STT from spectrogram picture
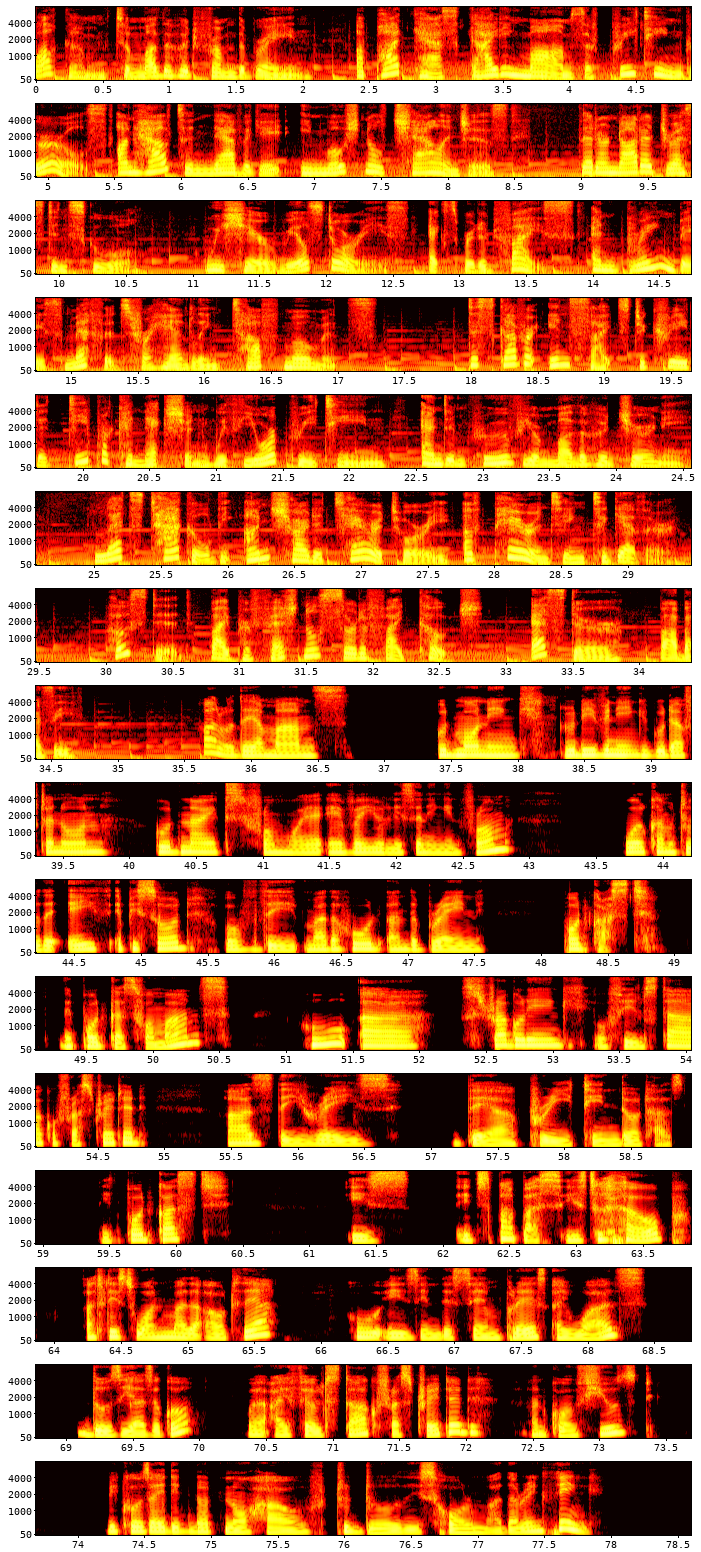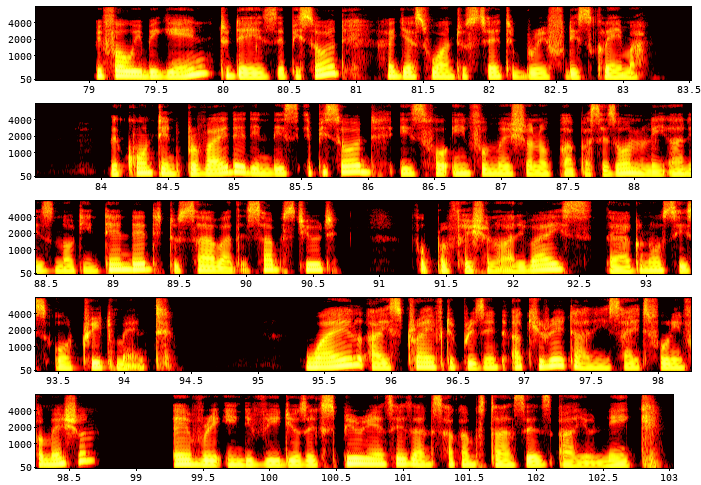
Welcome to Motherhood from the Brain, a podcast guiding moms of preteen girls on how to navigate emotional challenges that are not addressed in school. We share real stories, expert advice, and brain based methods for handling tough moments. Discover insights to create a deeper connection with your preteen and improve your motherhood journey. Let's tackle the uncharted territory of parenting together. Hosted by professional certified coach Esther Babazi. Hello there, moms. Good morning, good evening, good afternoon, good night from wherever you're listening in from. Welcome to the eighth episode of the Motherhood and the Brain podcast, the podcast for moms who are struggling or feel stuck or frustrated as they raise their preteen daughters. This podcast is its purpose is to help at least one mother out there who is in the same place I was those years ago, where I felt stuck, frustrated, and confused because I did not know how to do this whole mothering thing. Before we begin today's episode, I just want to state a brief disclaimer. The content provided in this episode is for informational purposes only and is not intended to serve as a substitute for professional advice, diagnosis, or treatment. While I strive to present accurate and insightful information, every individual's experiences and circumstances are unique.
